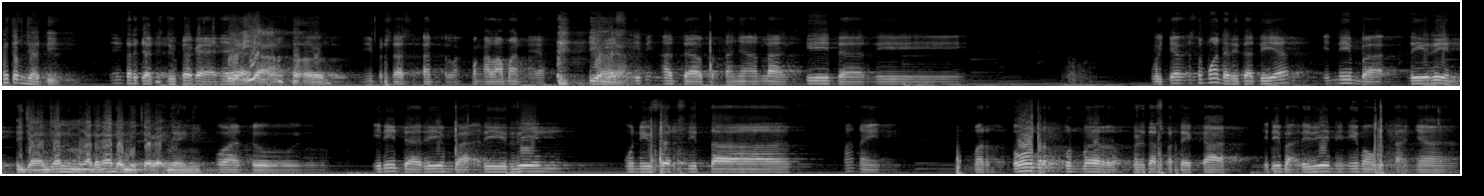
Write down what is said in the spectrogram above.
Pasti terjadi. Ini terjadi juga kayaknya. Oh, ya. iya. Ini berdasarkan pengalaman ya. Iya, Terus iya. ini ada pertanyaan lagi dari Wih, cewek semua dari tadi ya. Ini Mbak Ririn. Eh, jangan-jangan mengada-ngada nih ceweknya ini. Waduh. Ini dari Mbak Ririn Universitas mana ini? Mer oh Mer Unmer, Universitas Merdeka. Jadi Mbak Ririn ini mau bertanya.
